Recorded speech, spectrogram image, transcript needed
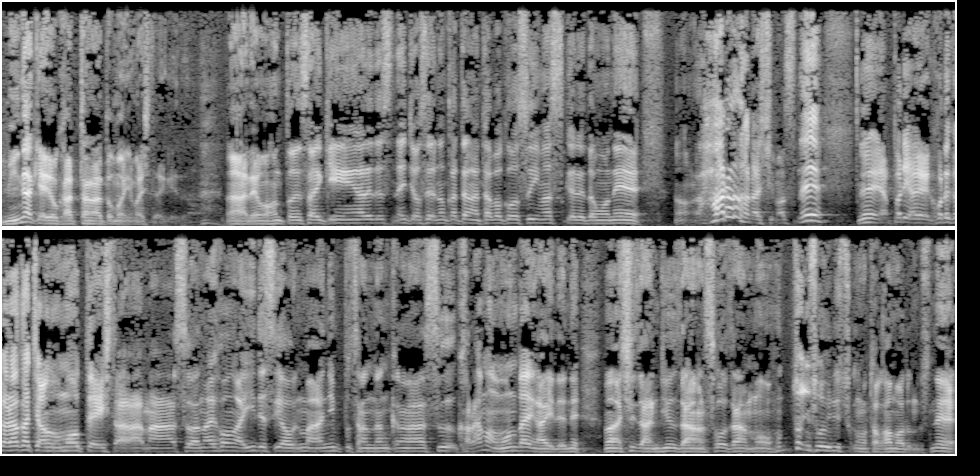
見なきゃよかったなと思いましたけど。あでも本当に最近あれですね女性の方がタバコを吸いますけれどもねハラハラしますね。ねやっぱりこれから赤ちゃんを持ってしたまあ吸わない方がいいですよ。まあ妊婦さんなんかが吸うからも問題外でね。まあ死産流産早産もう本当にそういうリスクが高まるんですね。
